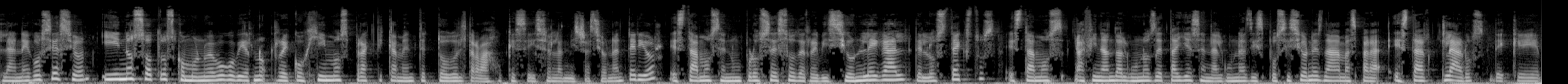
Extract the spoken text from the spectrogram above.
la negociación y nosotros como nuevo gobierno recogimos prácticamente todo el trabajo que se hizo en la administración anterior. Estamos en un proceso de revisión legal de los textos, estamos afinando algunos detalles en algunas disposiciones, nada más para estar claros de que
